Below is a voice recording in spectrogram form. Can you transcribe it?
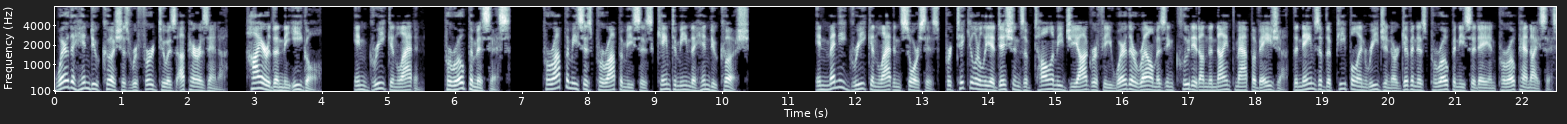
where the Hindu Kush is referred to as Uparasana higher than the eagle, in Greek and Latin. Paropamisus Parapamesis Parapamesis came to mean the Hindu Kush. In many Greek and Latin sources, particularly editions of Ptolemy geography where their realm is included on the ninth map of Asia, the names of the people and region are given as Paropamisidae and Paropanisis.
